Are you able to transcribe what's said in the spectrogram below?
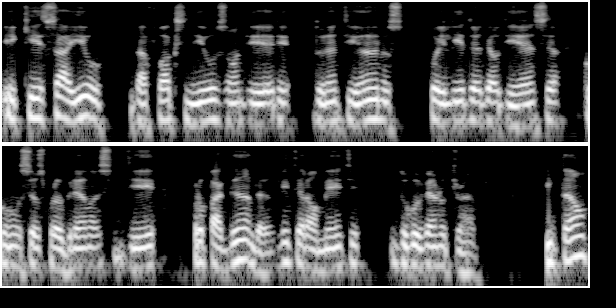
e que saiu da Fox News, onde ele, durante anos, foi líder de audiência com os seus programas de propaganda, literalmente, do governo Trump. Então,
